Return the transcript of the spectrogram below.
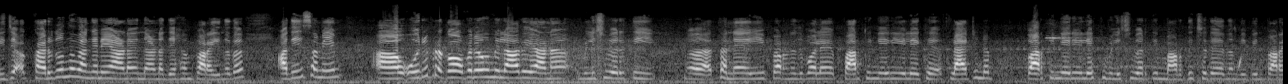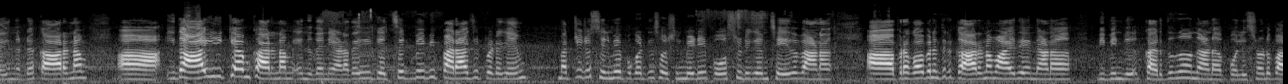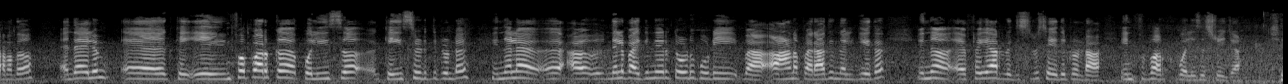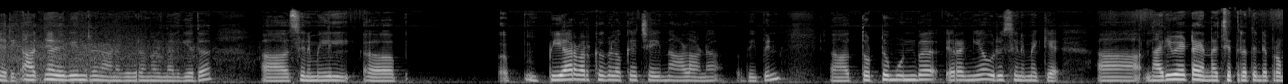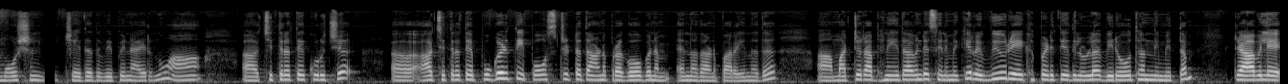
വിച കരുതുന്നത് അങ്ങനെയാണ് എന്നാണ് അദ്ദേഹം പറയുന്നത്. അതേസമയം ഒരു പ്രകോപനവുമില്ലാതെയാണ് വിളിച്ചു വരുത്തി തന്നെ ഈ പറഞ്ഞതുപോലെ പാർക്കിംഗ് ഏരിയയിലേക്ക് ഫ്ലാറ്റിന്റെ പാർക്കിംഗ് ഏരിയയിലേക്ക് വിളിച്ചു വരുത്തി മർദ്ദിച്ചത് എന്ന് വിപിൻ പറയുന്നുണ്ട്. കാരണം ഇതായിരിക്കാം കാരണം എന്ന് തന്നെയാണ്. അതായത് ഗെറ്റ്സെറ്റ് ബേബി പരാജയപ്പെടുകയും മറ്റൊരു സിനിമയെ പുകഴ്ത്തി സോഷ്യൽ മീഡിയയിൽ പോസ്റ്റ് ഇടുകയും ചെയ്തതാണ് പ്രകോപനത്തിന് കാരണമായത് എന്നാണ് വിപിൻ കരുതുന്നതെന്നാണ് പോലീസിനോട് പറഞ്ഞത്. എന്തായാലും ഇൻഫോ പാർക്ക് പോലീസ് കേസ് എടുത്തിട്ടുണ്ട്. ഇന്നലെ ഇന്നലെ വൈകുന്നേരത്തോടു കൂടി ആണ് പരാതി നൽകിയത്. ഇന്ന് എഫ്ഐആർ രജിസ്റ്റർ ചെയ്തിട്ടുണ്ട് ഇൻഫോ പാർക്ക് പോലീസ് ശ്രീജ. ശരി. ആജ്ഞ രവീന്ദ്രനാണ് വിവരങ്ങൾ നൽകിയത്. സിനിമയിൽ പി ആർ വർക്കുകളൊക്കെ ചെയ്യുന്ന ആളാണ് വിപിൻ. തൊട്ടു മുൻപ് ഇറങ്ങിയ ഒരു സിനിമയ്ക്ക് നരിവേട്ട എന്ന ചിത്രത്തിന്റെ പ്രൊമോഷൻ ചെയ്തത് വിപിൻ ആയിരുന്നു ആ, ചിത്രത്തെക്കുറിച്ച് ആ, ചിത്രത്തെ പുകഴ്ത്തി പോസ്റ്റ് ഇട്ടതാണ് പ്രകോപനം എന്നതാണ് പറയുന്നത്. മറ്റൊരു അഭിനേതാവിന്റെ സിനിമയ്ക്ക് റിവ്യൂ രേഖപ്പെടുത്തിയതിലുള്ള വിരോധം നിമിത്തം രാവിലെ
